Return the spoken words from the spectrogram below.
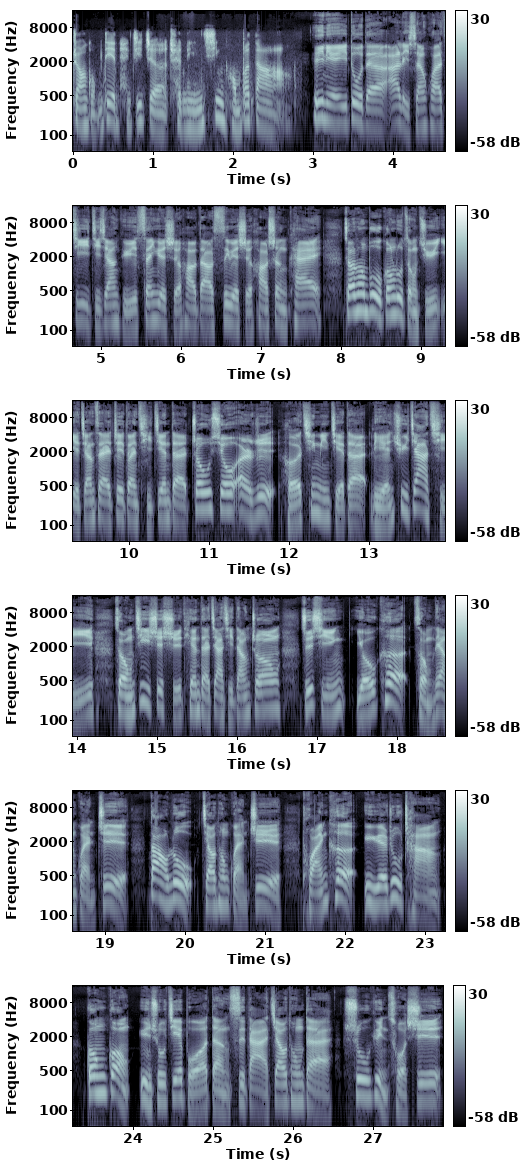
中央广播电台记者陈林信宏报道。一年一度的阿里山花季即将于三月十号到四月十号盛开。交通部公路总局也将在这段期间的周休二日和清明节的连续假期，总计是十天的假期当中，执行游客总量管制、道路交通管制、团客预约入场、公共运输接驳等四大交通的疏运措施。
